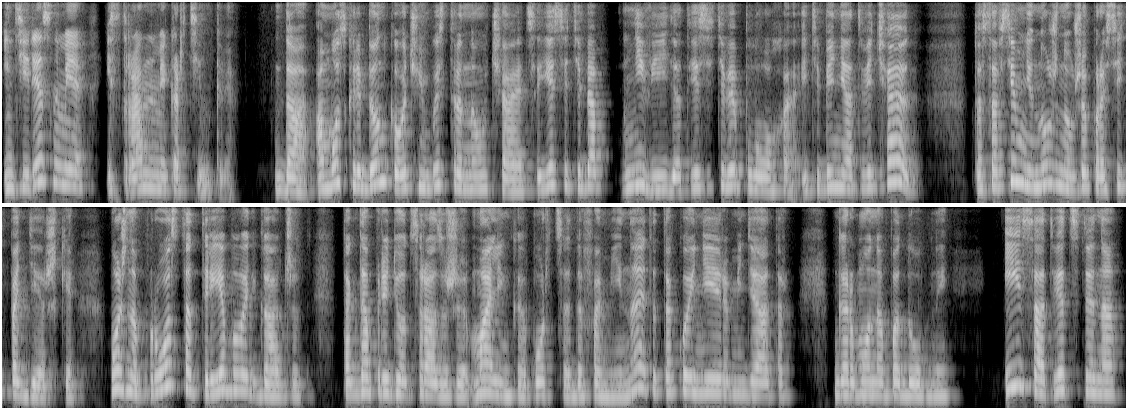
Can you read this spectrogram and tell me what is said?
интересными и странными картинками. Да, а мозг ребенка очень быстро научается. Если тебя не видят, если тебе плохо и тебе не отвечают, то совсем не нужно уже просить поддержки. Можно просто требовать гаджет. Тогда придет сразу же маленькая порция дофамина, это такой нейромедиатор, гормоноподобный. И, соответственно,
